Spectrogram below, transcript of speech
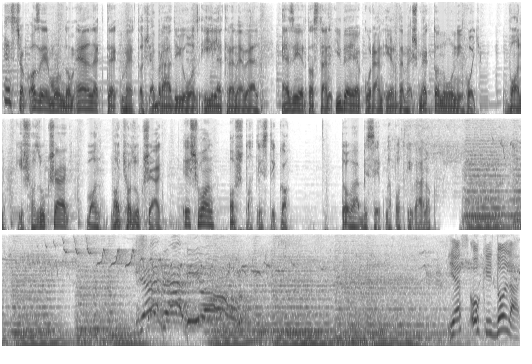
Ezt csak azért mondom el nektek, mert a Zsebrádió az életre nevel, ezért aztán ideje korán érdemes megtanulni, hogy van kis hazugság, van nagy hazugság, és van a statisztika. További szép napot kívánok! Yes, oké, okay, dollár.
